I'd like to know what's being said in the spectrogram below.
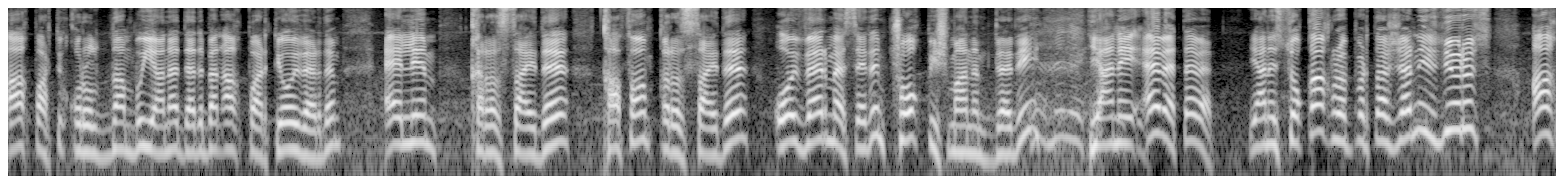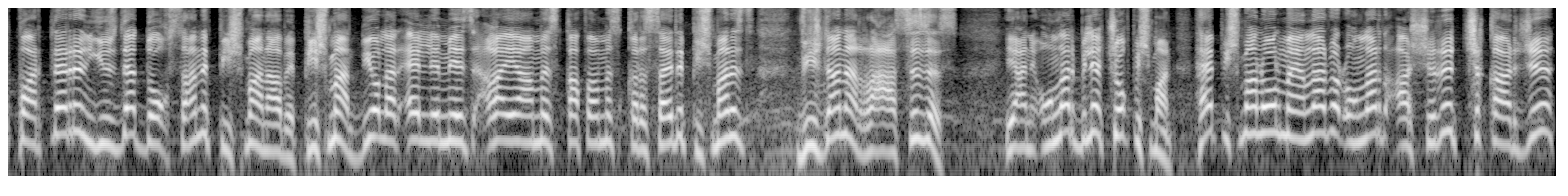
AK Parti kurulduğundan bu yana dedi ben AK Parti'ye oy verdim. Elim kırılsaydı, kafam kırılsaydı, oy vermeseydim çok pişmanım dedi. Yani evet evet. Yani sokak röportajlarını izliyoruz. AK Partilerin yüzde doksanı pişman abi. Pişman. Diyorlar elimiz, ayağımız, kafamız kırılsaydı pişmanız. Vicdanen rahatsızız. Yani onlar bile çok pişman. Hep pişman olmayanlar var. Onlar da aşırı çıkarcı,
